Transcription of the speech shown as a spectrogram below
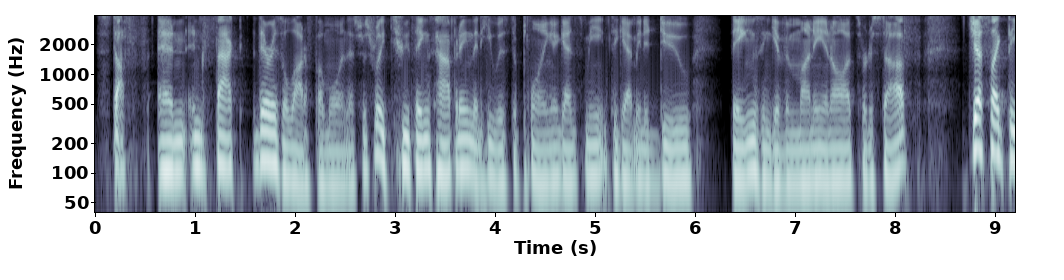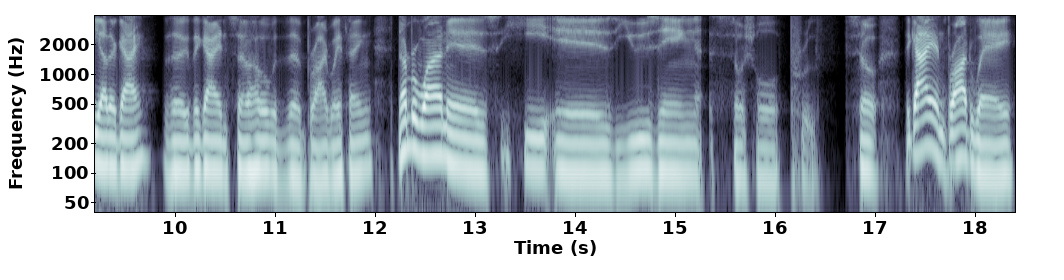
stuff. And in fact, there is a lot of FOMO in this. There's really two things happening that he was deploying against me to get me to do things and give him money and all that sort of stuff. Just like the other guy, the the guy in Soho with the Broadway thing. Number one is he is using social proof. So the guy in Broadway,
